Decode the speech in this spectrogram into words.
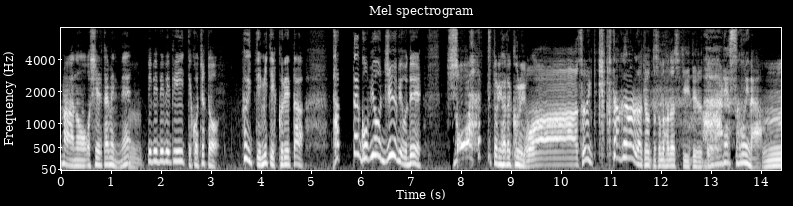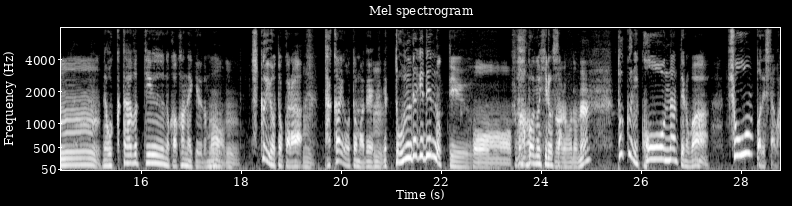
まあ、あの、教えるためにね、うんピピピピピってこうちょっと吹いてみてくれた、たった5秒、10秒で、ゾワーって鳥肌くるよ。わあ、それ聞きたくなるな、ちょっとその話聞いてると。あれすごいな。うーん。ね、オクターブっていうのかわかんないけれども、うんうん低い音からん高い音まで、うんいや、どんだけ出んのっていう幅の広さなる。ほどね。特に高音なんてのは、超音波でしたわ。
